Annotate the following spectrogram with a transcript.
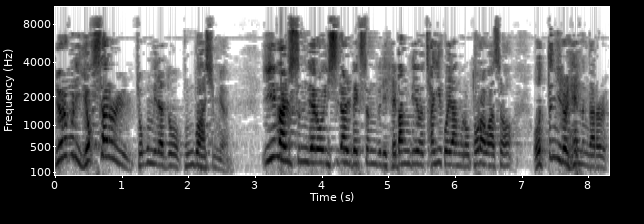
여러분이 역사를 조금이라도 공부하시면 이 말씀대로 이스라엘 백성들이 해방되어 자기 고향으로 돌아와서 어떤 일을 했는가를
